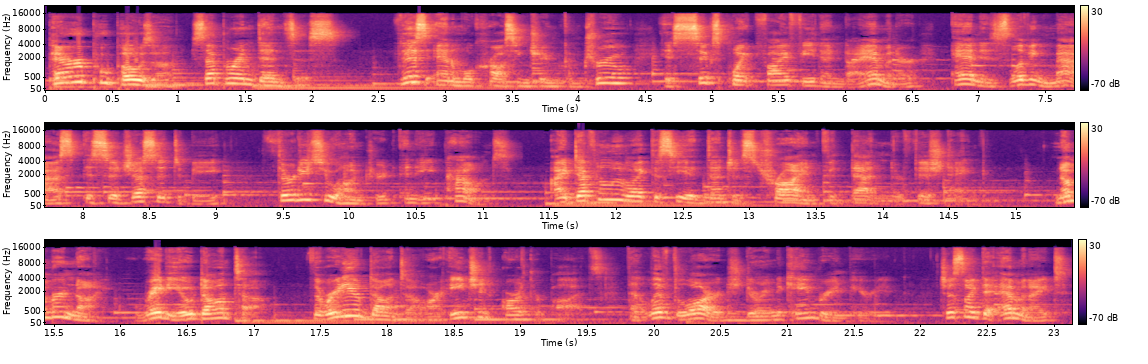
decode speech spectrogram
Parapuzosia seppenradensis. This Animal Crossing dream come true is 6.5 feet in diameter, and its living mass is suggested to be 3,208 pounds. I definitely like to see a dentist try and fit that in their fish tank. Number 9. Radiodonta. The Radiodonta are ancient arthropods that lived large during the Cambrian period. Just like the Ammonite,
